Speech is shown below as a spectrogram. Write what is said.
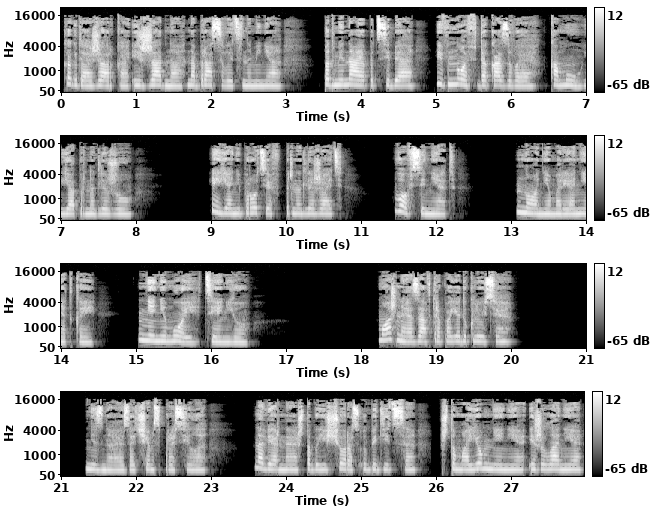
когда жарко и жадно набрасывается на меня, подминая под себя и вновь доказывая, кому я принадлежу. И я не против принадлежать. Вовсе нет. Но не марионеткой, не немой тенью. «Можно я завтра поеду к Люсе?» Не знаю, зачем спросила. Наверное, чтобы еще раз убедиться, что мое мнение и желание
